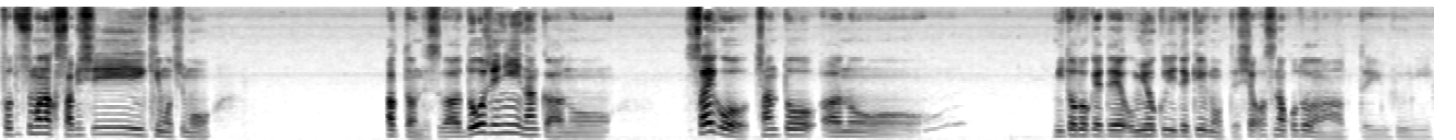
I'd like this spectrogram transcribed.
とてつもなく寂しい気持ちもあったんですが、同時になんかあの、最後、ちゃんと、あの、見届けてお見送りできるのって幸せなことだなっていうふうに、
